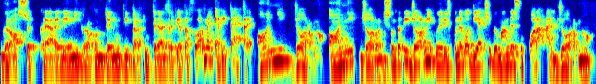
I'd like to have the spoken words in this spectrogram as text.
grosso e creare dei micro contenuti per tutte le altre piattaforme e ripetere ogni giorno, ogni giorno. Ci sono stati giorni in cui rispondevo a 10 domande su Quora al giorno.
